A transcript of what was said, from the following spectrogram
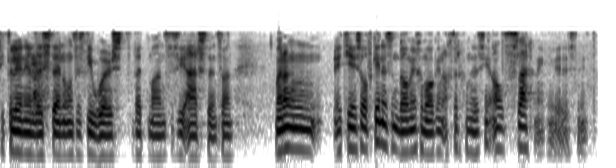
die kolonialiste en ons is die worst wat mans is die ergste en so aan. Maar dan het jy self kennis en daarmee gemaak en agtergekom dis nie al sleg nie, jy weet dis net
